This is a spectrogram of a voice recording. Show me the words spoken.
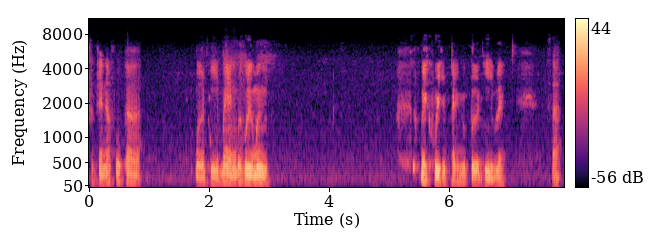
ทำใจนะฟูกะเปิดหีบแม่งไม่คุยกับมึง ไม่คุยแม่งก็เปิดหีบเลย สัตว์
